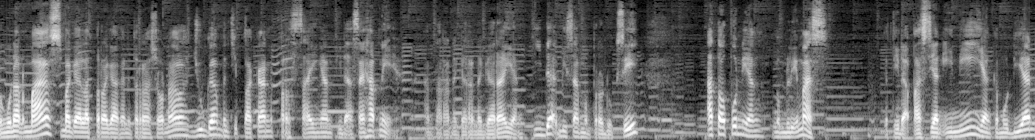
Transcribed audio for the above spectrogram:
Penggunaan emas sebagai alat perdagangan internasional juga menciptakan persaingan tidak sehat nih antara negara-negara yang tidak bisa memproduksi ataupun yang membeli emas. Ketidakpastian ini yang kemudian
